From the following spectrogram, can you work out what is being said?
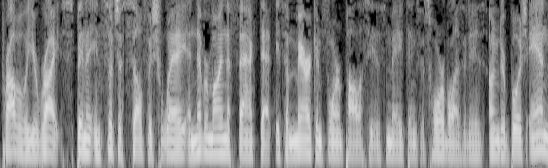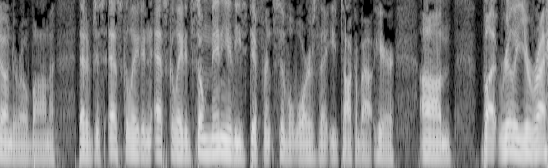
probably you're right spin it in such a selfish way and never mind the fact that it's american foreign policy that's made things as horrible as it is under bush and under obama that have just escalated and escalated so many of these different civil wars that you talk about here um, but really, you're right.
